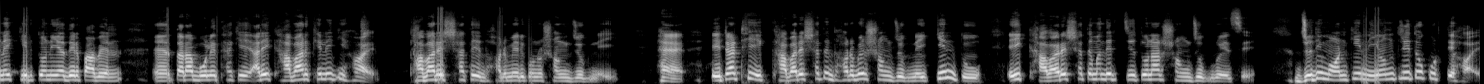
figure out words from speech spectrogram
অনেক কীর্তনিয়াদের পাবেন তারা বলে থাকে, আরে, খাবার খেলে কি হয়? খাবারের সাথে ধর্মের কোনো সংযোগ নেই। হ্যাঁ এটা ঠিক, খাবারের সাথে ধর্মের সংযোগ নেই, কিন্তু এই খাবারের সাথে আমাদের চেতনার সংযোগ রয়েছে। যদি মনকে নিয়ন্ত্রিত করতে হয়,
